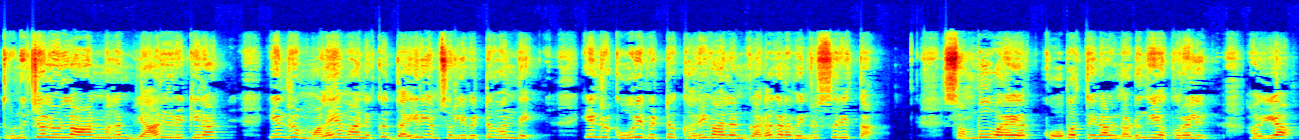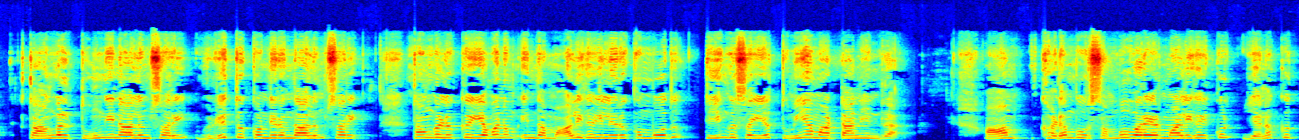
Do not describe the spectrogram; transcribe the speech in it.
துணிச்சல் உள்ள ஆண்மகன் யார் இருக்கிறான்? என்று மலையமானுக்கு தைரியம் சொல்லிவிட்டு வந்தேன். என்று கூறிவிட்டு கரிகாலன் கடகடவென்று சிரித்தான். சம்புவரையர் கோபத்தினால் நடுங்கிய குரலில் ஐயா தாங்கள் தூங்கினாலும் சரி விழித்து கொண்டிருந்தாலும் சரி தங்களுக்கு எவனும் இந்த மாளிகையில் இருக்கும்போது தீங்கு செய்ய துணிய மாட்டான் என்றார். ஆம் கடம்பூர் சம்புவரையர் மாளிகைக்குள் எனக்கு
